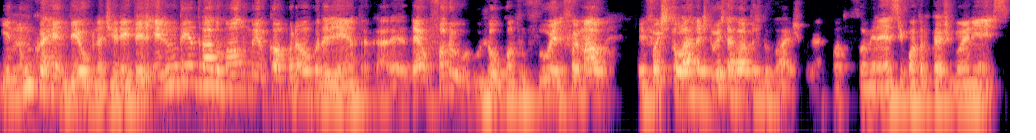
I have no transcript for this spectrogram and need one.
e nunca rendeu na direita. Ele, ele não tem entrado mal no meio-campo, não, quando ele entra, cara. Até fora o, jogo contra o Flu, ele foi mal. Ele foi titular nas duas derrotas do Vasco, né? Contra o Fluminense e contra o Atlético Goianiense.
